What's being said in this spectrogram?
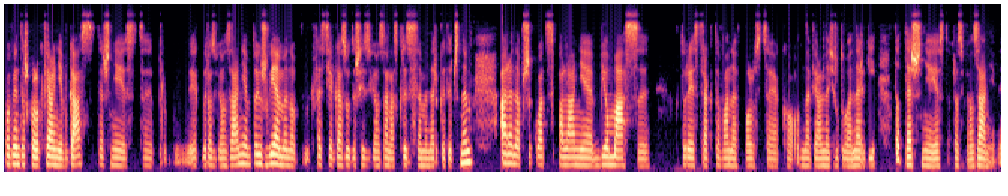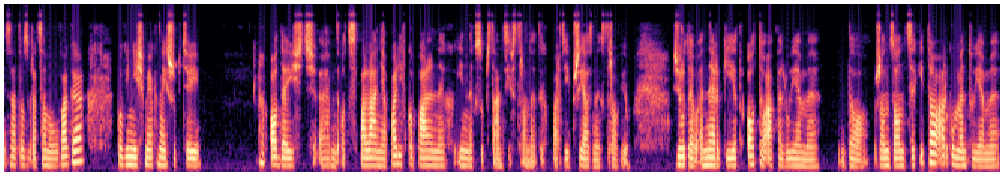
powiem też kolokwialnie, w gaz też nie jest jakby rozwiązaniem. To już wiemy, no, kwestia gazu też jest związana z kryzysem energetycznym, ale na przykład spalanie biomasy, które jest traktowane w Polsce jako odnawialne źródło energii, to też nie jest rozwiązanie, więc na to zwracamy uwagę. Powinniśmy jak najszybciej odejść od spalania paliw kopalnych i innych substancji w stronę tych bardziej przyjaznych zdrowiu źródeł energii. O to apelujemy do rządzących i to argumentujemy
